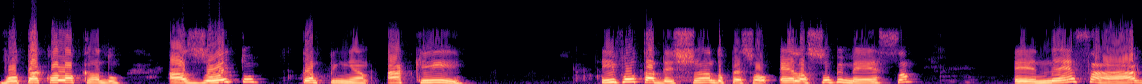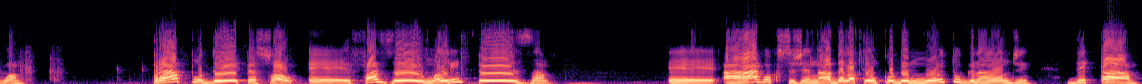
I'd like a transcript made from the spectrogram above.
Vou estar tá colocando as oito tampinhas aqui e vou estar tá deixando, pessoal, ela submersa é, nessa água para poder, pessoal, é, fazer uma limpeza. É, a água oxigenada ela tem um poder muito grande de estar tá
